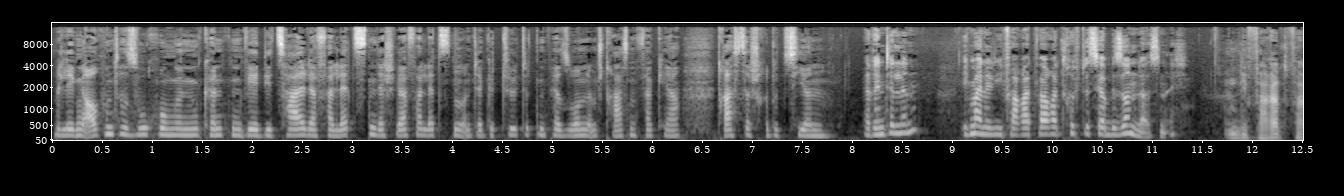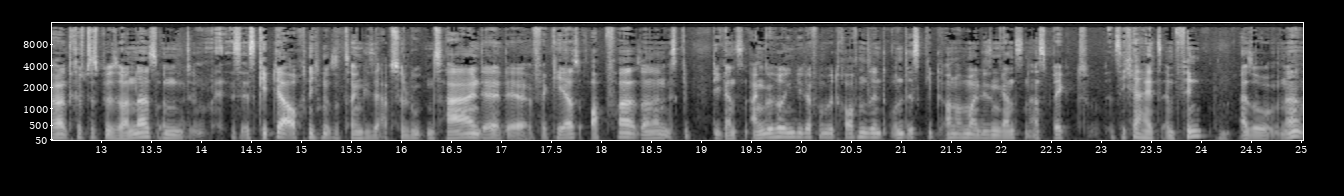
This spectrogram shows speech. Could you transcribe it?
belegen auch Untersuchungen, könnten wir die Zahl der Verletzten, der Schwerverletzten und der getöteten Personen im Straßenverkehr drastisch reduzieren. Herr Rintelen? Ich meine, die Fahrradfahrer trifft es ja besonders, nicht? Die Fahrradfahrer trifft es besonders und es, es, gibt ja auch nicht nur sozusagen diese absoluten Zahlen der, der Verkehrsopfer, sondern es gibt die ganzen Angehörigen, die davon betroffen sind und es gibt auch nochmal diesen ganzen Aspekt Sicherheitsempfinden. Also ne,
